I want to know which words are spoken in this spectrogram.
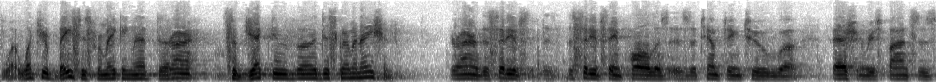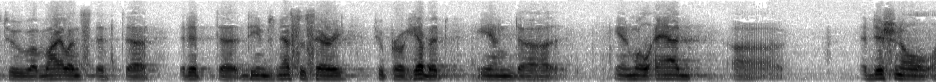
What, what's your basis for making that subjective discrimination? Your Honor, the city of the city of St. Paul is, is attempting to fashion responses to uh, violence that, uh, that it uh, deems necessary to prohibit and, and will add additional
